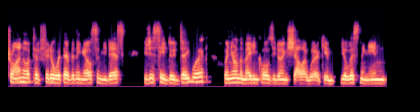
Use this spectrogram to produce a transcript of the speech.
try not to fiddle with everything else in your desk. You just say do deep work. When you're on the meeting calls, you're doing shallow work. You're, you're listening in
